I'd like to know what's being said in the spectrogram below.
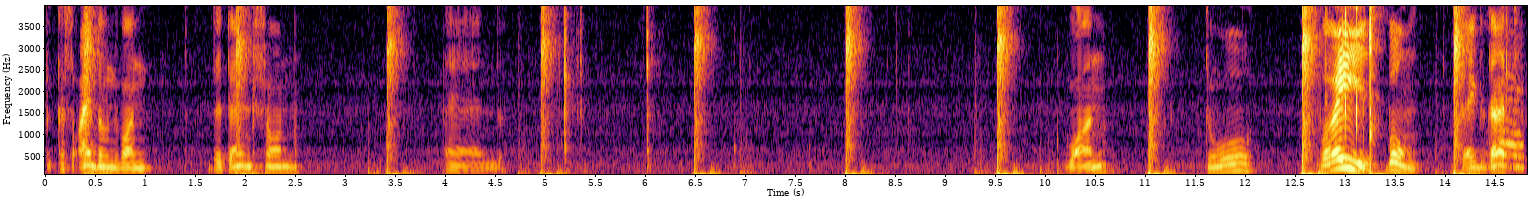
because I don't want detention and one two three boom take that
